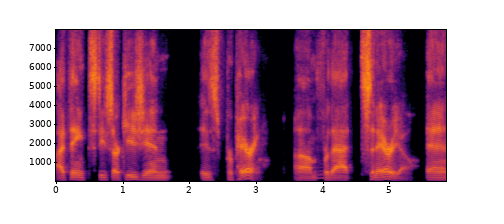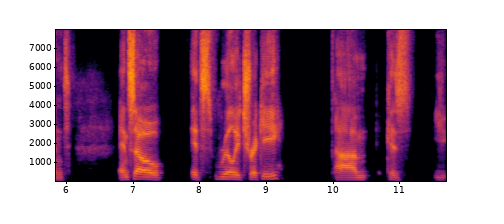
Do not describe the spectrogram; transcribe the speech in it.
I think Steve Sarkisian is preparing um, for mm-hmm. that scenario. And and so it's really tricky because um,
